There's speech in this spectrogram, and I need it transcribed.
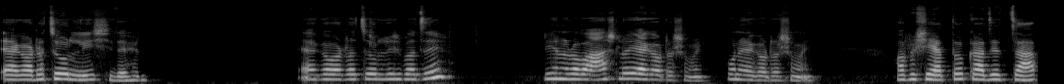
এগারোটা চল্লিশ, দেখেন। এগারোটা চল্লিশ বাজে। রিহানের বাবা আসলো এগারোটার সময় পনেরো এগারোটার সময়। অফিসে এত কাজের চাপ।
